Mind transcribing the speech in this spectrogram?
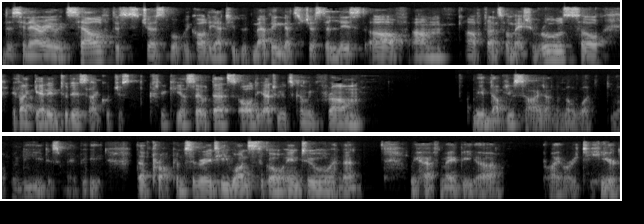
the scenario itself, this is just what we call the attribute mapping. That's just a list of, um, of transformation rules. So if I get into this, I could just click here. So that's all the attributes coming from the BMW side. I don't know what what we need is maybe the problem severity wants to go into, and then we have maybe a priority here.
